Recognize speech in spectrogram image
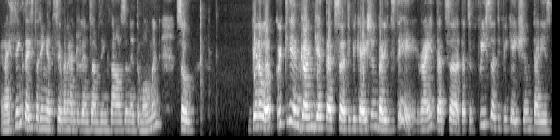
And I think they're sitting at 700 and something thousand at the moment. So better work quickly and go and get that certification, but it's there, right? That's a that's a free certification that is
